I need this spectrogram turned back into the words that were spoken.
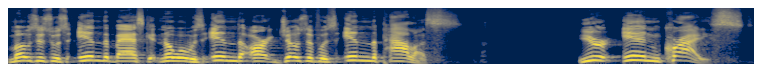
Moses was in the basket, Noah was in the ark, Joseph was in the palace. You're in Christ.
